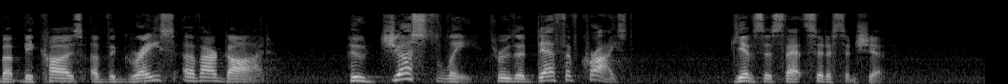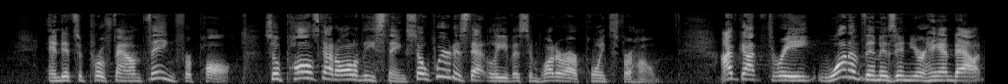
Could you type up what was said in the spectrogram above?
but because of the grace of our God, who justly, through the death of Christ, gives us that citizenship. And it's a profound thing for Paul. So Paul's got all of these things. So where does that leave us, and what are our points for home? I've got three. One of them is in your handout.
